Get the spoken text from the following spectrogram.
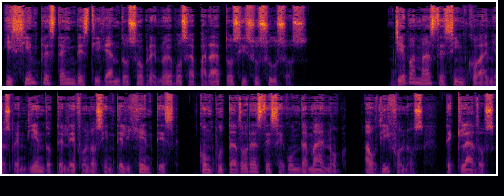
y siempre está investigando sobre nuevos aparatos y sus usos. Lleva más de cinco años vendiendo teléfonos inteligentes, computadoras de segunda mano, audífonos, teclados,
